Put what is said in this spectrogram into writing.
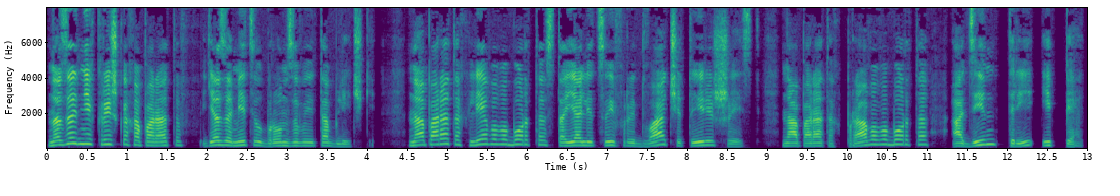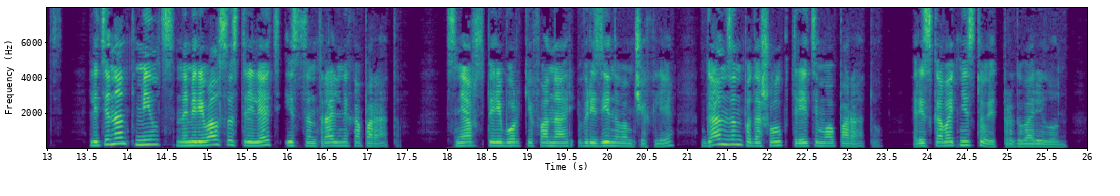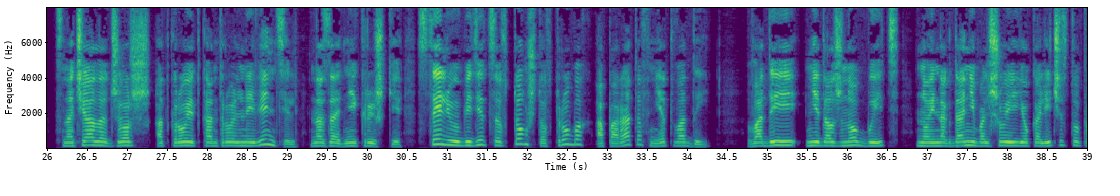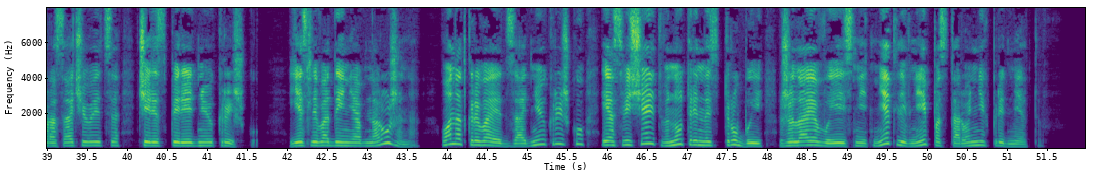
На задних крышках аппаратов я заметил бронзовые таблички. На аппаратах левого борта стояли цифры 2, 4, 6. На аппаратах правого борта 1, 3 и 5. Лейтенант Милс намеревался стрелять из центральных аппаратов. Сняв с переборки фонарь в резиновом чехле, Ганзен подошел к третьему аппарату. «Рисковать не стоит», — проговорил он. «Сначала Джордж откроет контрольный вентиль на задней крышке с целью убедиться в том, что в трубах аппаратов нет воды. Воды не должно быть, но иногда небольшое ее количество просачивается через переднюю крышку. Если воды не обнаружено, он открывает заднюю крышку и освещает внутренность трубы, желая выяснить, нет ли в ней посторонних предметов.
